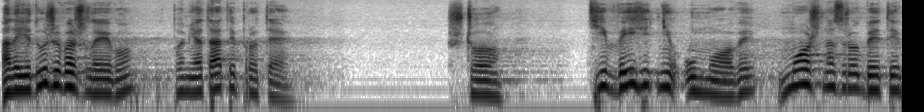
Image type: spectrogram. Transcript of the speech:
Але є дуже важливо пам'ятати про те, що ті вигідні умови можна зробити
